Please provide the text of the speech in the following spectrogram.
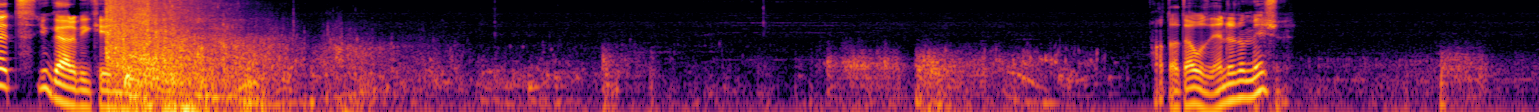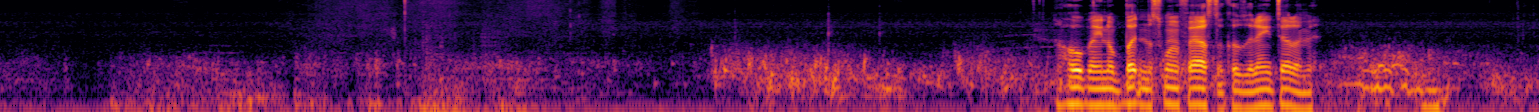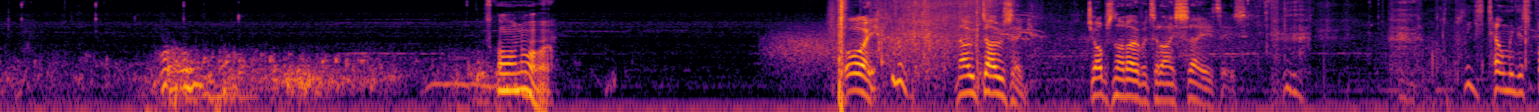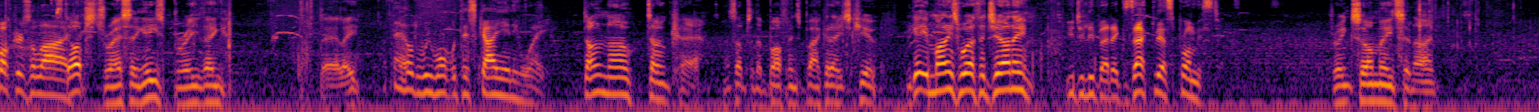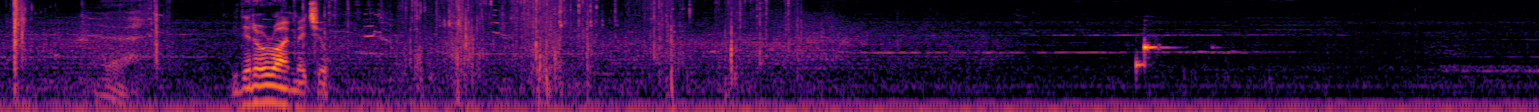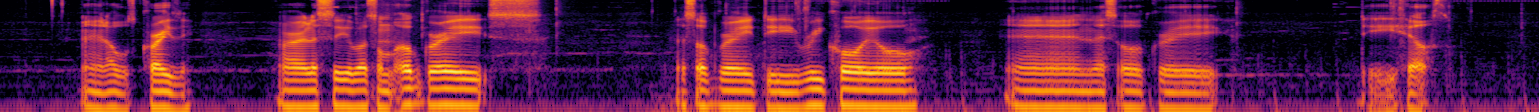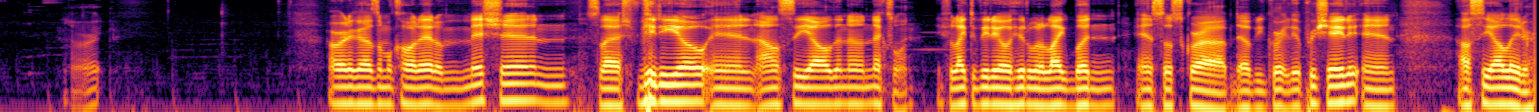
What? You gotta be kidding me. I thought that was the end of the mission. I hope ain't no button to swim faster because it ain't telling me. What's going on? Boy, no dozing. Job's not over till I say it is. Please tell me this fucker's alive. Stop stressing, he's breathing. Barely. What the hell do we want with this guy anyway? Don't know, don't care. That's up to the boffins back at HQ. You get your money's worth of journey? You delivered exactly as promised. Drinks on me tonight. Yeah. You did all right, Mitchell. Man, that was crazy. Alright, let's see about some upgrades. Let's upgrade the recoil. And let's upgrade the health. Alright. Alright, guys, I'm gonna call that a mission slash video, and I'll see y'all in the next one. If you like the video, hit it with a like button and subscribe. That would be greatly appreciated, and I'll see y'all later.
